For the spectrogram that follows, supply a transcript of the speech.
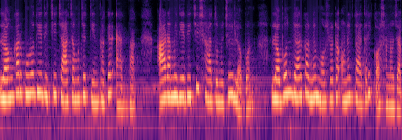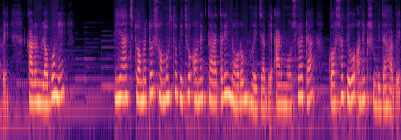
লঙ্কার গুঁড়ো দিয়ে দিচ্ছি চা চামচের তিন ভাগের এক ভাগ। আর আমি দিয়ে দিচ্ছি স্বাদ অনুযায়ী লবণ। লবণ দেওয়ার কারণে মশলাটা অনেক তাড়াতাড়ি কষানো যাবে। কারণ লবণে পেঁয়াজ, টমেটো সমস্ত কিছু অনেক তাড়াতাড়ি নরম হয়ে যাবে আর মশলাটা কষাতেও অনেক সুবিধা হবে।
